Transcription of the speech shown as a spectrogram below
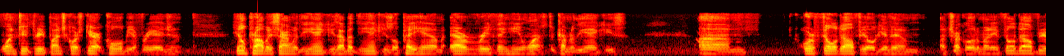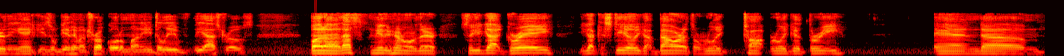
one, two, three punch. Of course, Gerrit Cole will be a free agent. He'll probably sign with the Yankees. I bet the Yankees will pay him everything he wants to come to the Yankees. Um, or Philadelphia will give him a truckload of money. Philadelphia or the Yankees will give him a truckload of money to leave the Astros. But uh, that's neither here nor there. So you got Gray, you got Castillo, you got Bauer. That's a really top, really good three. And um,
